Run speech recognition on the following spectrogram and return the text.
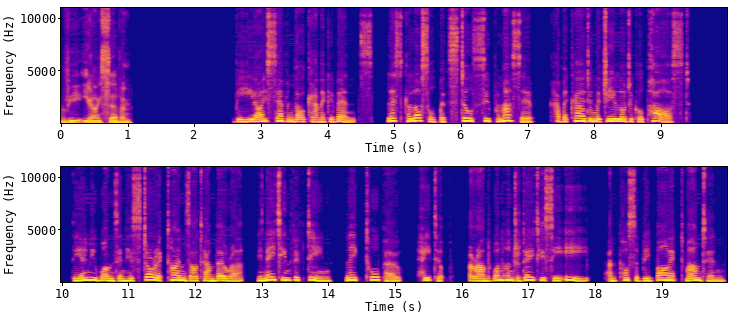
VEI-7 VEI-7 volcanic events, less colossal but still supermassive, have occurred in the geological past. The only ones in historic times are Tambora, in 1815, Lake Taupo, Hatepe, around 180 CE, and possibly Baekdu Mountain,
